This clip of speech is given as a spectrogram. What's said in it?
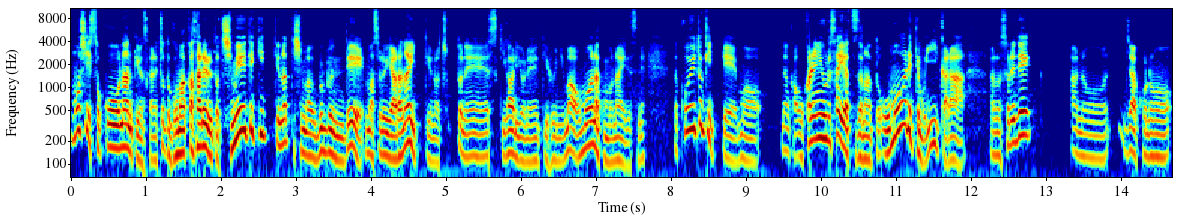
もしそこを、なんていうんですかね、ちょっとごまかされると致命的ってなってしまう部分で、まあ、それをやらないっていうのはちょっとね、隙があるよねっていうふうに、まあ、思わなくもないですね。こういう時って、もう、なんかお金にうるさいやつだなと思われてもいいから、あの、それで、あの、じゃあこの、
